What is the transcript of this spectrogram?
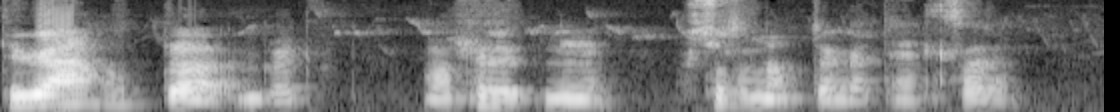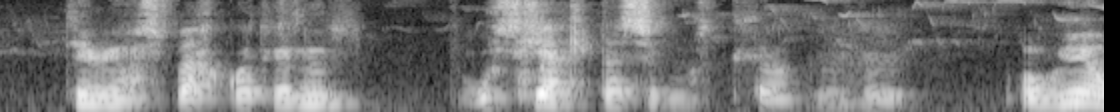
Тэгээ анх удаа ингээ молор эдний орчуулгын номтой ингээ танилцаар тийм ёс байхгүй тэгээ нүл үсгийн алдаа шиг мөртлөө. Өгийн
